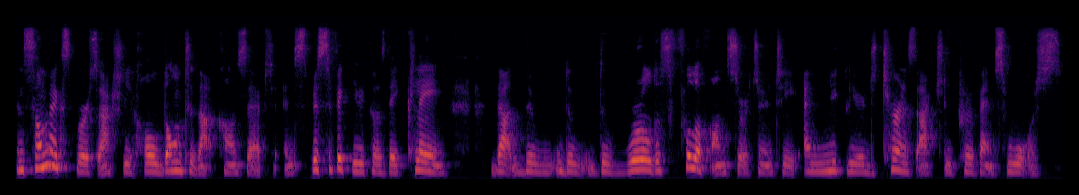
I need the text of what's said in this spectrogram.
And some experts actually hold on to that concept, and specifically because they claim that the, the, the world is full of uncertainty and nuclear deterrence actually prevents wars.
